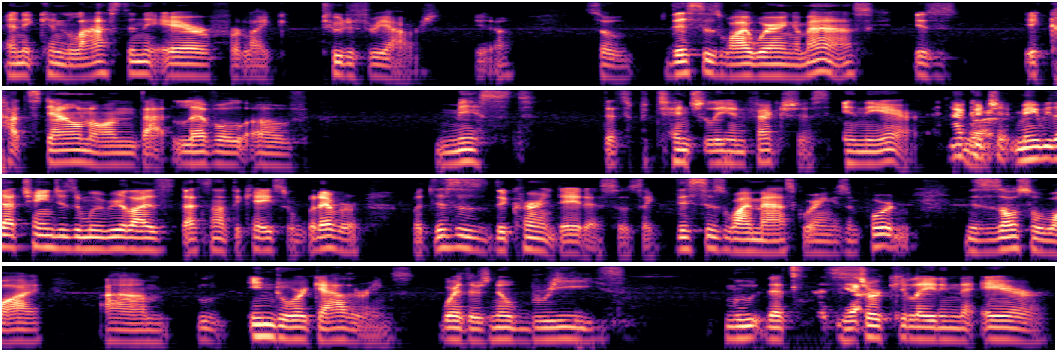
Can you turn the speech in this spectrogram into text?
and it can last in the air for like two to three hours, you know? So this is why wearing a mask is it cuts down on that level of mist that's potentially infectious in the air. And that could Right. cha- maybe that changes and we realize that's not the case or whatever. But this is the current data, so it's like this is why mask wearing is important. This is also why um, indoor gatherings where there's no breeze that's, that's Yeah. circulating the air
